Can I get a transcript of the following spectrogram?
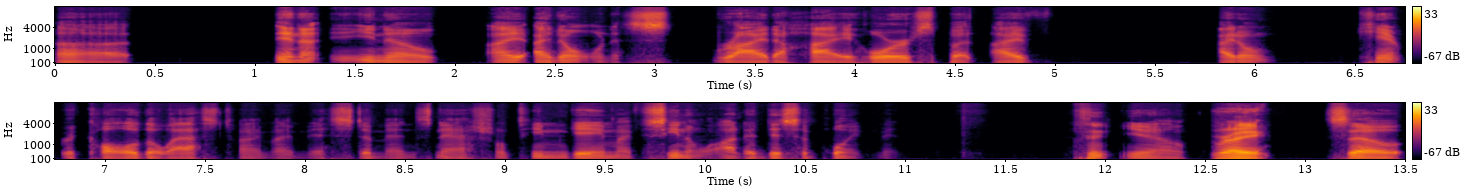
uh and I, you know i i don't want to ride a high horse but i've i don't can't recall the last time i missed a men's national team game i've seen a lot of disappointment you know Right. so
